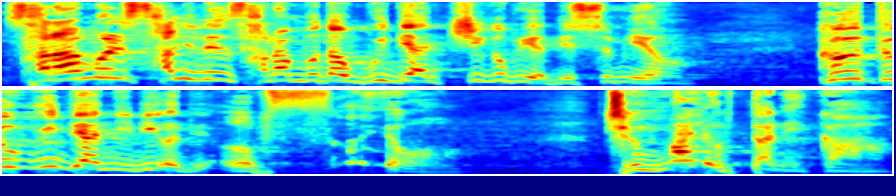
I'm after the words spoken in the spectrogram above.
사람을 살리는 사람보다 위대한 직업이 어디 있으며 그 더 위대한 일이 어디 없어요. 정말 없다니까.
